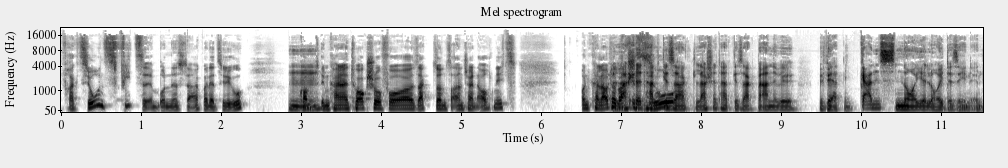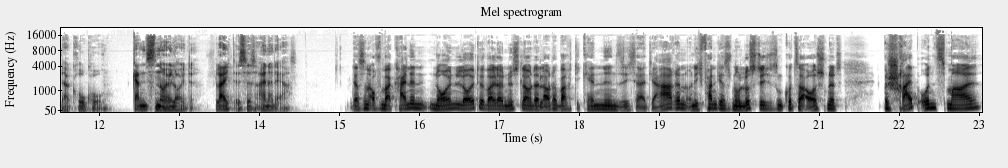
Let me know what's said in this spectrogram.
Fraktionsvize im Bundestag bei der CDU. mhm. kommt in keiner Talkshow vor, sagt sonst anscheinend auch nichts. Und Karl Lauterbach Laschet ist hat so gesagt, Laschet hat gesagt bei Anne Will, wir werden ganz neue Leute sehen in der GroKo. Ganz neue Leute. Vielleicht ist es einer der ersten. Das sind offenbar keine neuen Leute, weil der Nüssler und der Lauterbach, die kennen sich seit Jahren. Und ich fand jetzt nur lustig, ist ein kurzer Ausschnitt. Beschreib uns mal,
